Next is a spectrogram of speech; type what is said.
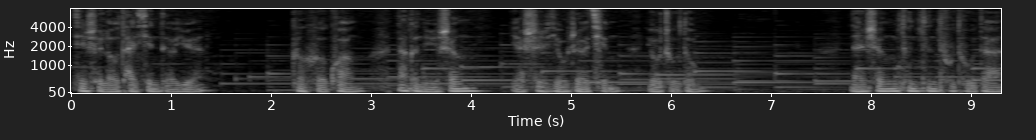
近水楼台先得月，更何况那个女生也是又热情又主动。男生吞吞吐吐地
